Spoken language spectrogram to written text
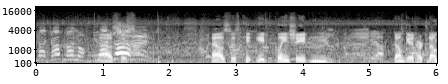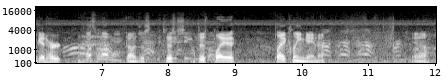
You got job, Lalo. You Now got it's job. Just now just keep, keep clean sheet and Yeah, don't get hurt. Don't get hurt. that's what I want. Don't just just just play a play a clean game now. You know.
